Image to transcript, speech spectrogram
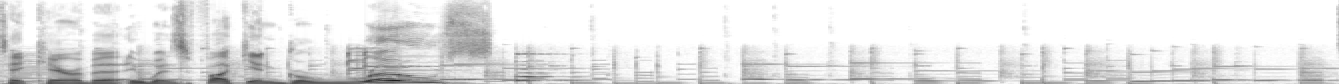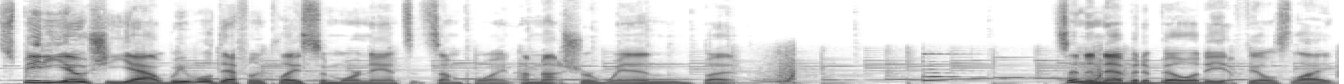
take care of it. It was fucking gross. Speedy Yoshi, yeah, we will definitely play some more Nance at some point. I'm not sure when, but it's an inevitability, it feels like.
